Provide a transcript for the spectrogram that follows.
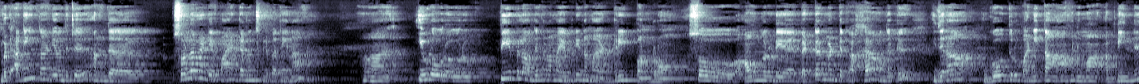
பட் அதையும் தாண்டி வந்துட்டு அந்த சொல்ல வேண்டிய பாயிண்ட் என்னன்னு சொல்லி பார்த்தீங்கன்னா இவ்வளோ ஒரு ஒரு பீப்புளை வந்துட்டு நம்ம எப்படி நம்ம ட்ரீட் பண்ணுறோம் ஸோ அவங்களுடைய பெட்டர்மெண்ட்டுக்காக வந்துட்டு இதெல்லாம் கோத்ரூ பண்ணி தான் ஆகணுமா அப்படின்னு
